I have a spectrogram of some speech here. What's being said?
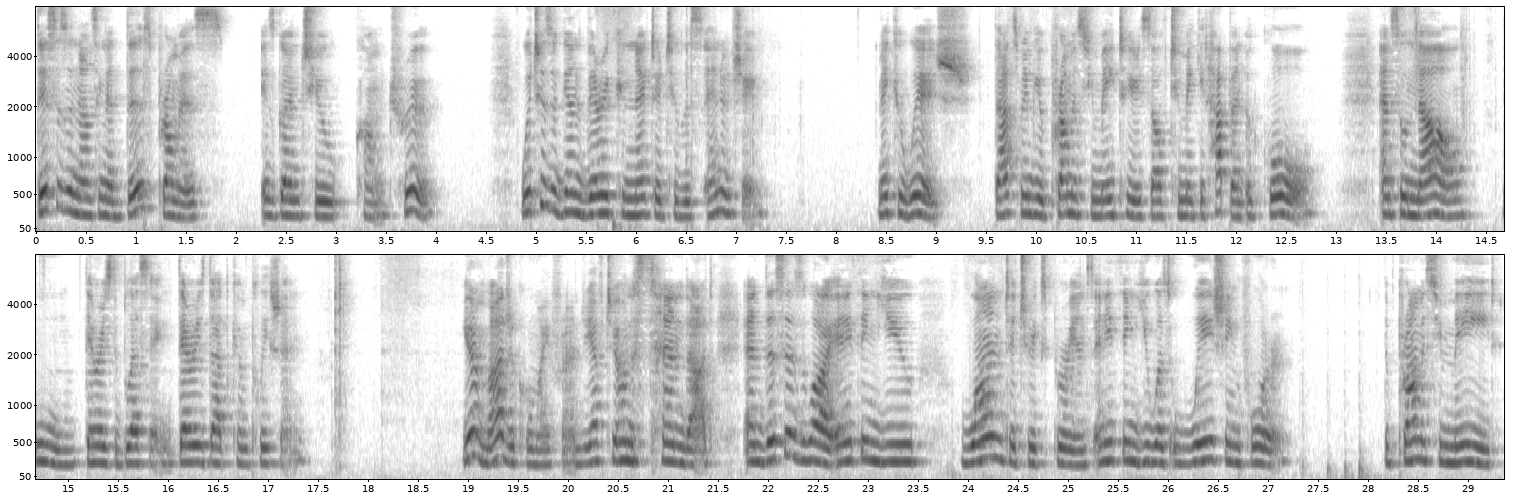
this is announcing that this promise is going to come true. which is again very connected to this energy. Make a wish. That's maybe a promise you made to yourself to make it happen, a goal. And so now, boom, there is the blessing, there is that completion. You're magical, my friend. You have to understand that. And this is why anything you wanted to experience, anything you was wishing for, the promise you made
